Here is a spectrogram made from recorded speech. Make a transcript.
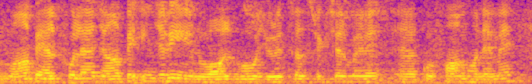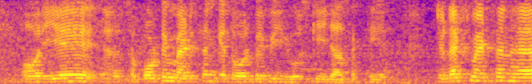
وہاں پہ ہیلپ فل ہے، جہاں پہ انجری انوالو ہو یوریتھرل اسٹرکچر میں کو فارم ہونے میں، اور یہ سپورٹو میڈیسن کے طور پہ بھی یوز کی جا سکتی ہے۔ جو نیکسٹ میڈیسن ہے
